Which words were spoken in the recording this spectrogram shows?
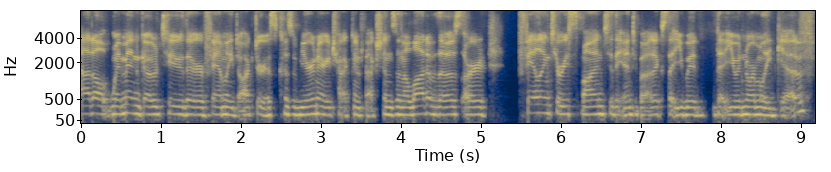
adult women go to their family doctor is because of urinary tract infections, and a lot of those are failing to respond to the antibiotics that you would that you would normally give.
